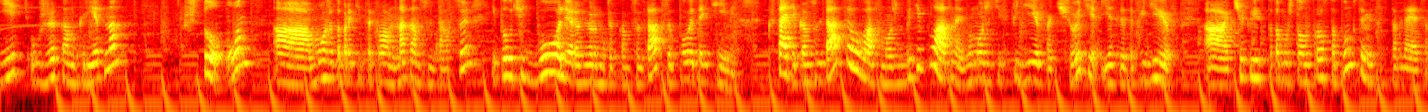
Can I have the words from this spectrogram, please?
есть уже конкретно что он а, может обратиться к вам на консультацию и получить более развернутую консультацию по этой теме. Кстати, консультация у вас может быть и платной. Вы можете в PDF-отчете, если это PDF, а, чек-лист, потому что он просто пунктами составляется,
